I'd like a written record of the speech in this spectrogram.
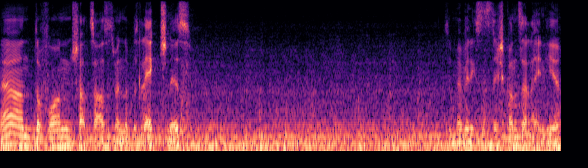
Ja, und davon schaut es aus, als wenn da ein bisschen Action ist. Sind wir wenigstens nicht ganz allein hier.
